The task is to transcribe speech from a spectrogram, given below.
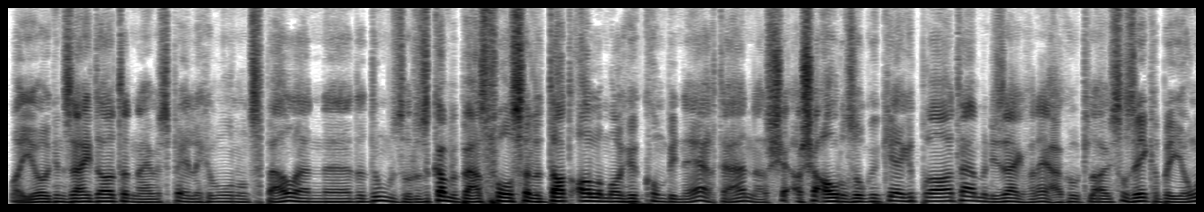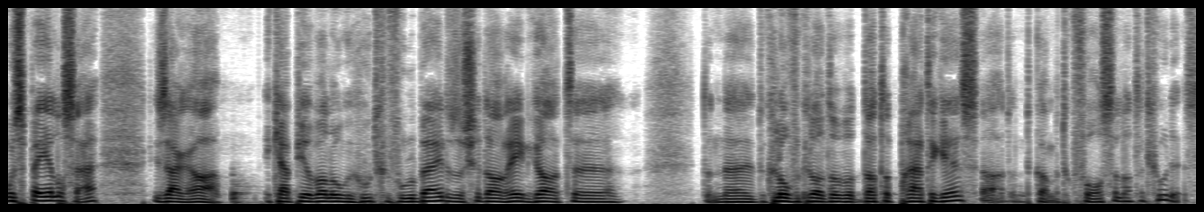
Maar Jurgen zegt en nee, we spelen gewoon ons spel en eh, dat doen we zo. Dus ik kan me best voorstellen dat allemaal gecombineerd. Hè. En als, je, als je ouders ook een keer gepraat hebben, die zeggen van, nou ja goed, luister, zeker bij jonge spelers. Hè, die zeggen, ja, ik heb hier wel ook een goed gevoel bij. Dus als je daarheen gaat, eh, dan eh, geloof ik dat dat het prettig is. Ja, dan kan ik me toch voorstellen dat het goed is.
